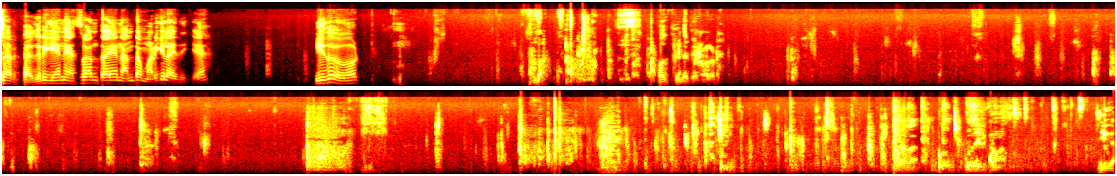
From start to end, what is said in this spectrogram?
ಸರ್ ಟಗರಿಗೆ? ಏನು ಹೆಸರು ಅಂತ ಏನು ಅಂತ ಮಡಗಿಲ್ಲ ಇದಕ್ಕೆ. ಇದು ತಡಿ ಒಳಗಡೆ ಅಲ್ಲ, ಇದು ಇಟ್ಕೊಳ. ಈಗ?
